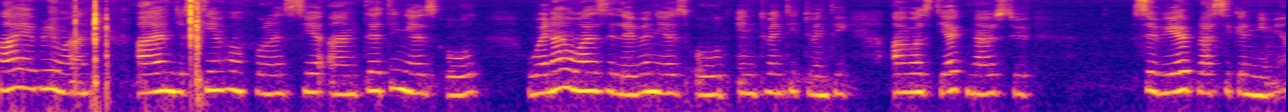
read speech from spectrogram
Hi everyone, I am Justine van Valencia. I am 13 years old. When I was 11 years old in 2020, I was diagnosed with severe aplastic anemia,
